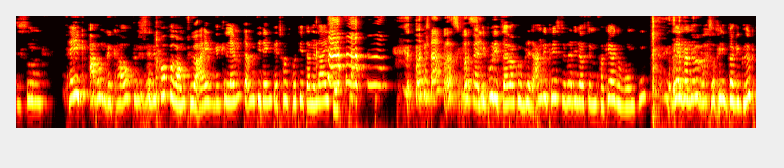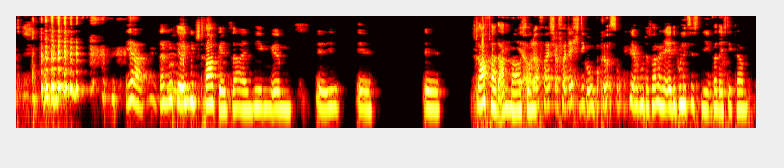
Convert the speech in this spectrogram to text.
Das ist so ein Fake-Arm gekauft und ist in die Kofferraumtür eingeklemmt, damit die denkt, er transportiert da eine Leiche. Und dann was Ja, die passiert? Polizei war komplett angepisst und hat ihn aus dem Verkehr gewunken. Sein Manöver ist auf jeden Fall geglückt. ja, dann musste er irgendwie ein Strafgeld zahlen wegen ähm, äh, äh, äh, Ja, Straftatanmaßung. oder falscher Verdächtigung oder so. Ja gut, das waren dann ja eher die Polizisten, die ihn verdächtigt haben.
